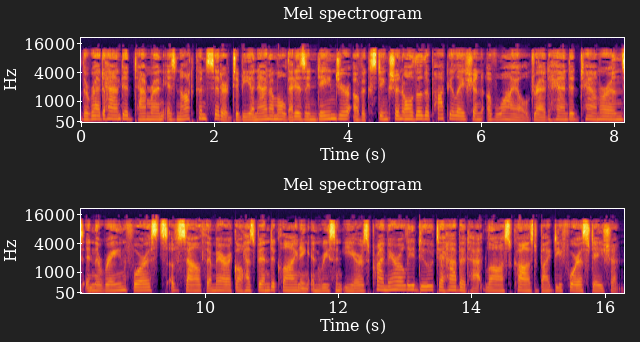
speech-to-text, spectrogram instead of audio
the red-handed tamarin is not considered to be an animal that is in danger of extinction although the population of wild red-handed tamarins in the rainforests of South America has been declining in recent years primarily due to habitat loss caused by deforestation.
